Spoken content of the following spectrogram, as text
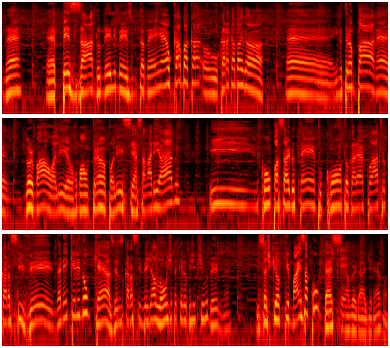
né? É, pesado nele mesmo também, é o, caba, o cara acaba é, indo trampar, né? Normal ali, arrumar um trampo ali, ser assalariado. E com o passar do tempo, conta, o cara é a quatro, o cara se vê. Não é nem que ele não quer, às vezes o cara se vê já longe daquele objetivo dele, né? Isso acho que é o que mais acontece, na verdade, né, mano?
